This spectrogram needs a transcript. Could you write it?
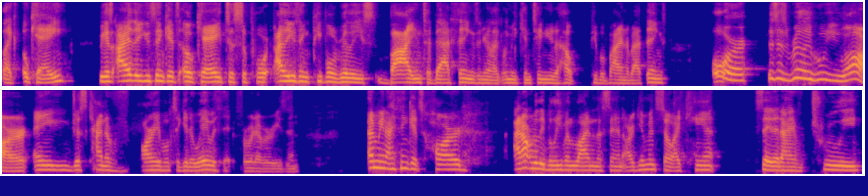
like okay because either you think it's okay to support either you think people really buy into bad things and you're like let me continue to help people buy into bad things or this is really who you are and you just kind of are able to get away with it for whatever reason. I mean i think it's hard. I don't really believe in line in the sand arguments so i can't say that i have truly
